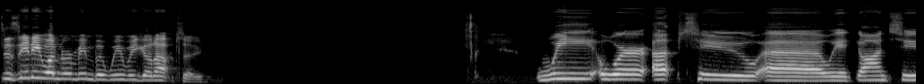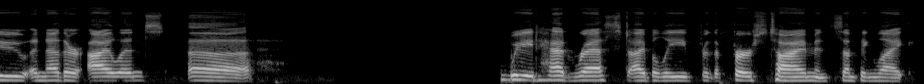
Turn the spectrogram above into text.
does anyone remember where we got up to? We were up to uh we had gone to another island. Uh we'd had rest, I believe, for the first time in something like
